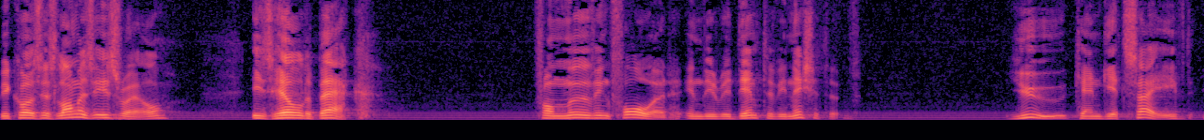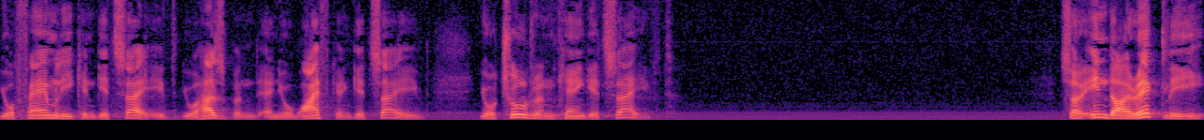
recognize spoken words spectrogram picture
Because as long as Israel is held back from moving forward in the redemptive initiative, you can get saved, your family can get saved, your husband and your wife can get saved, your children can get saved. So, indirectly,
